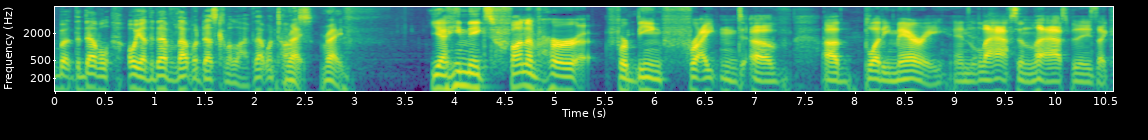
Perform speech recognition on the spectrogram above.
but the devil, oh yeah, the devil, that one does come alive. That one talks. right, right. Yeah, he makes fun of her for being frightened of uh, Bloody Mary and laughs and laughs, but then he's like,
